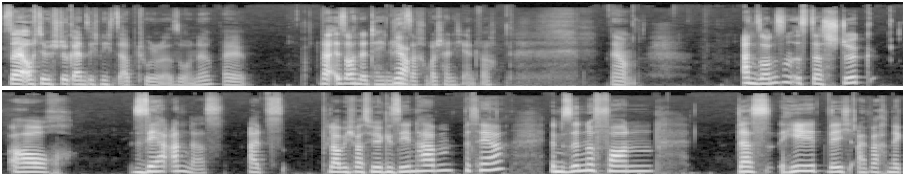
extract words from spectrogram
soll ja auch dem Stück an sich nichts abtun oder so, ne? Weil, war, ist auch eine technische Ja. Sache wahrscheinlich einfach. Ja. Ansonsten ist das Stück auch sehr anders als, glaube ich, was wir gesehen haben bisher. Im Sinne von, dass Hedwig einfach eine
